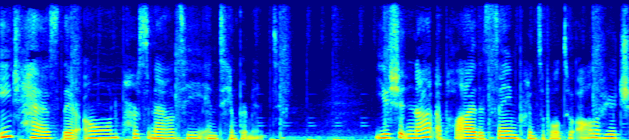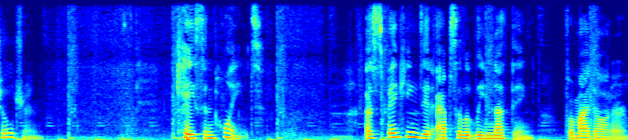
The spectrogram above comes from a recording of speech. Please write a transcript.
Each has their own personality and temperament. You should not apply the same principle to all of your children. Case in point a spanking did absolutely nothing for my daughter.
